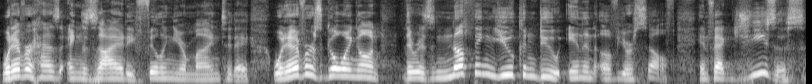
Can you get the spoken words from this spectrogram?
Whatever has anxiety filling your mind today, whatever's going on, there is nothing you can do in and of yourself. In fact, Jesus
